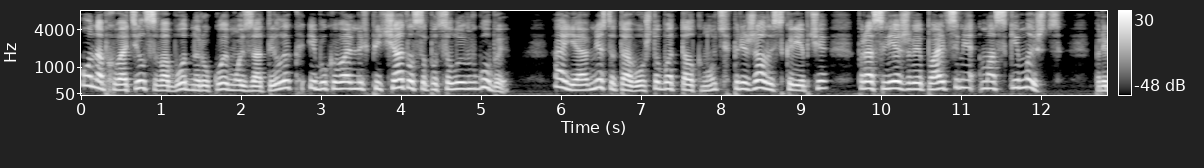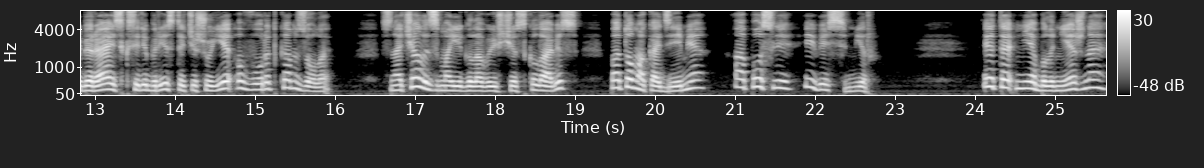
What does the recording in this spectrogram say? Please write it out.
Он обхватил свободной рукой мой затылок и буквально впечатался поцелуем в губы, а я, вместо того, чтобы оттолкнуть, прижалась крепче, прослеживая пальцами мазки мышц, прибираясь к серебристой чешуе в ворот камзола. Сначала из моей головы исчез клавис, потом Академия, а после и весь мир. Это не было нежно,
